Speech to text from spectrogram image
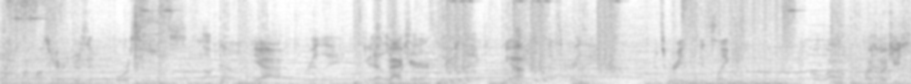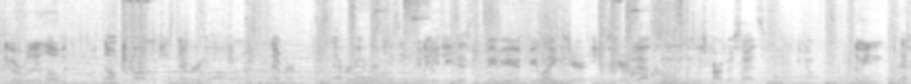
like on most characters it forces. Knockdown. Yeah, Really? It's got back Liver here. Sense, you're saying? yeah, That's crazy. it's crazy. It's like oh wow, Bar chooses to go really low with, with Donkey Kong, which is never a good option. never. Ever, ever. his, maybe if he like zero, zero deaths and then just cargo size, you know. I mean, that's,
